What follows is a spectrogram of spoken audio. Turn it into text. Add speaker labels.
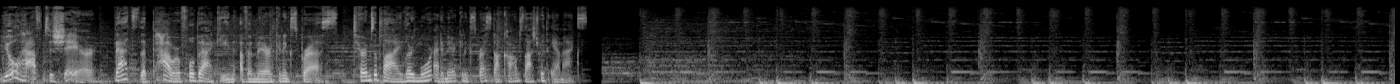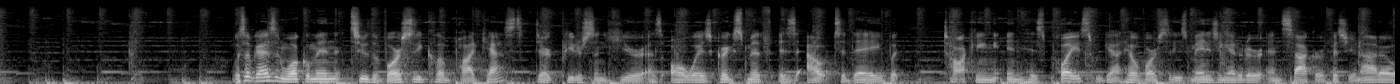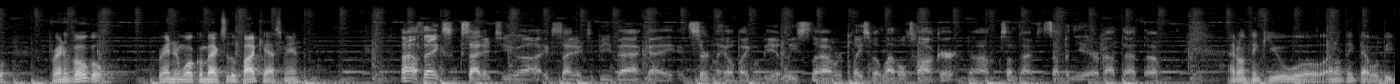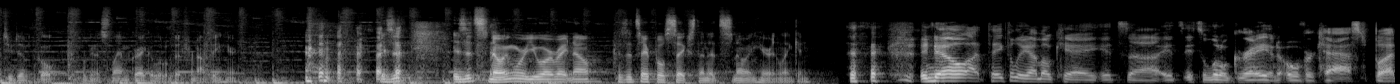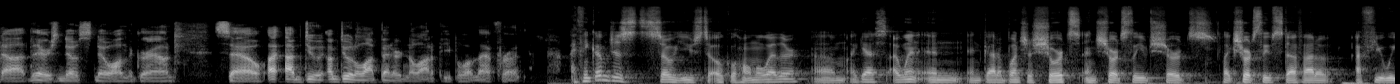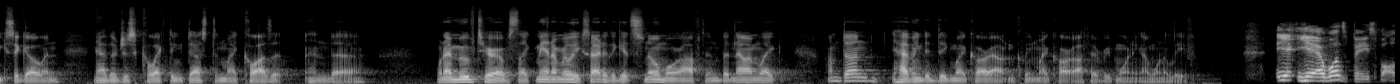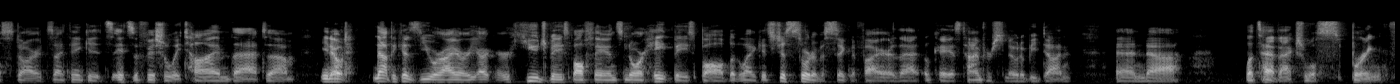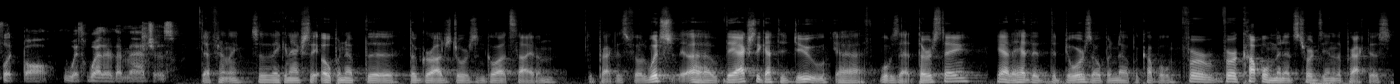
Speaker 1: you'll have to share. That's the powerful backing of American Express. Terms apply. Learn more at americanexpress.com slash with Amex.
Speaker 2: What's up, guys, and welcome in to the Varsity Club podcast. Derek Peterson here, as always. Greg Smith is out today, but talking in his place, we got Hail Varsity's managing editor and soccer aficionado, Brandon Vogel. Brandon, welcome back to the podcast, man.
Speaker 3: Oh, thanks. Excited to uh, excited to be back. I certainly hope I can be at least a replacement level talker. Um, sometimes it's up in the air about that, though.
Speaker 2: I don't think you will. I don't think that will be too difficult. We're going to slam Greg a little bit for not being here. is it is it snowing where you are right now? Because it's April sixth and it's snowing here in Lincoln.
Speaker 3: no, uh, thankfully I'm okay. It's uh, it's it's a little gray and overcast, but uh, there's no snow on the ground, so I, I'm doing I'm doing a lot better than a lot of people on that front.
Speaker 2: I think I'm just so used to Oklahoma weather. Um, I guess I went and, and got a bunch of shorts and short sleeved shirts, like short sleeve stuff, out of a few weeks ago, and now they're just collecting dust in my closet. And uh, when I moved here, I was like, man, I'm really excited to get snow more often. But now I'm like, I'm done having to dig my car out and clean my car off every morning. I want to leave.
Speaker 3: Yeah, yeah. Once baseball starts, I think it's it's officially time that um, you know, not because you or I are, are, are, huge baseball fans nor hate baseball, but like it's just sort of a signifier that okay, it's time for snow to be done, and uh, let's have actual spring football with weather that matches.
Speaker 2: Definitely, so that they can actually open up the the garage doors and go outside on the practice field, which uh, they actually got to do. Uh, what was that Thursday? Yeah, they had the, the doors opened up a couple for for a couple minutes towards the end of the practice.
